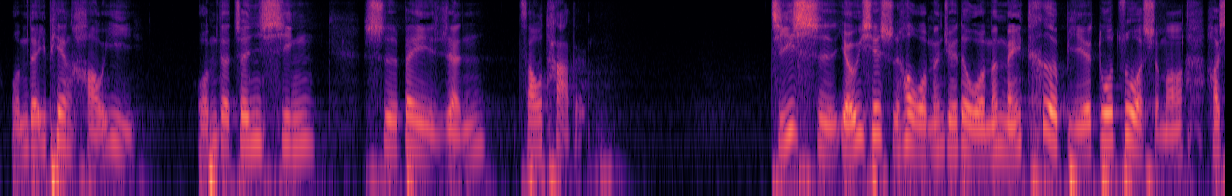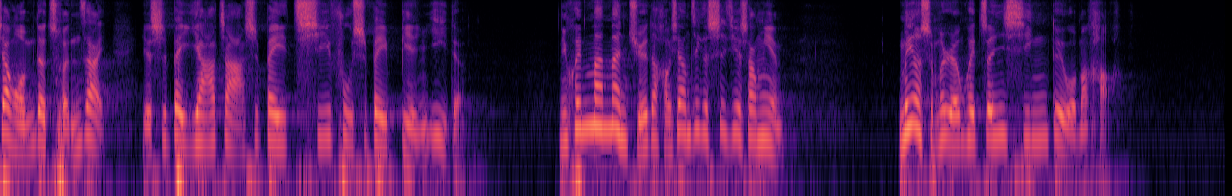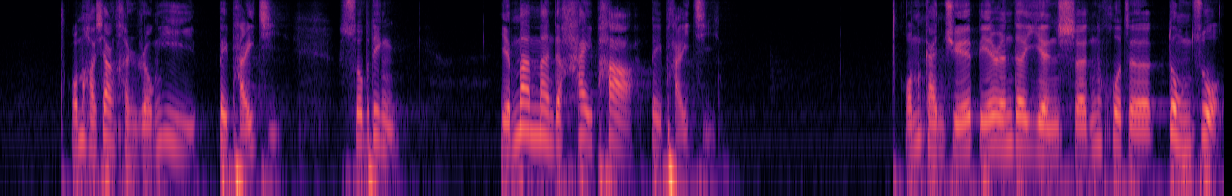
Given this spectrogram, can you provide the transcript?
我们的一片好意，我们的真心，是被人糟蹋的。即使有一些时候，我们觉得我们没特别多做什么，好像我们的存在也是被压榨、是被欺负、是被贬义的。你会慢慢觉得，好像这个世界上面没有什么人会真心对我们好。我们好像很容易被排挤，说不定也慢慢的害怕被排挤。我们感觉别人的眼神或者动作，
